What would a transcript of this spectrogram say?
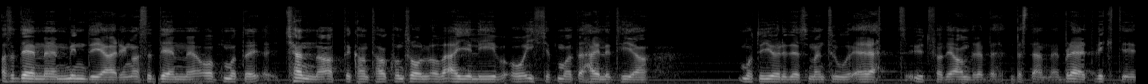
altså det med myndiggjøring, altså det med å på en måte kjenne at det kan ta kontroll over eget liv, og ikke på en måte hele tida måtte gjøre det som en tror er rett ut fra det andre bestemmer, ble et viktig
